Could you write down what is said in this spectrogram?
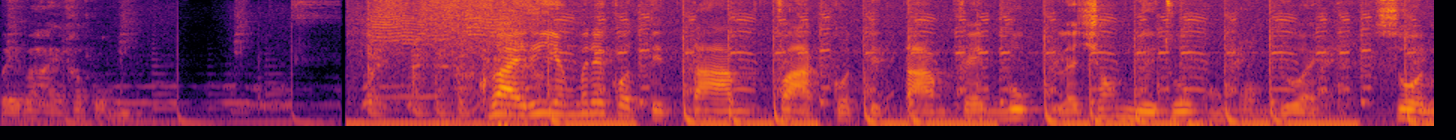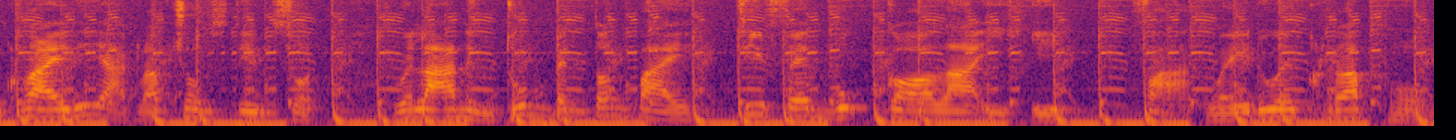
บ๊ายบายครับผมใครที่ยังไม่ได้กดติดตามฝากกดติดตาม Facebook และช่อง YouTube ของผมด้วย ส่วนใครที่อยากรับชมสตรีมสด เวลาหนึ่งทุ่มเป็นต้นไปที่ Facebook กอลาอีอีฝากไว้ด้วยครับผม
